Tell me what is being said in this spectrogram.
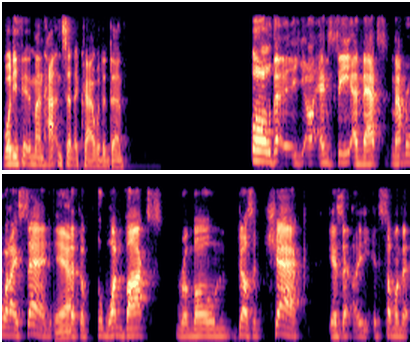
what do you think the Manhattan Center crowd would have done? Oh, that, and see, and that's remember what I said Yeah. that the, the one box Ramon doesn't check is that uh, it's someone that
